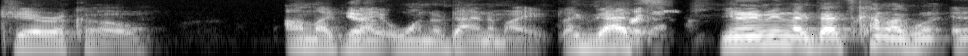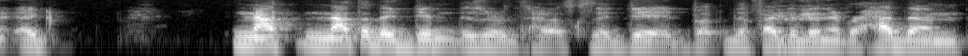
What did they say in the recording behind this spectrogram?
Jericho on like yeah. night one of Dynamite, like that's right. you know what I mean. Like that's kind of like like not not that they didn't deserve the titles because they did, but the fact that they mm-hmm. never had them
